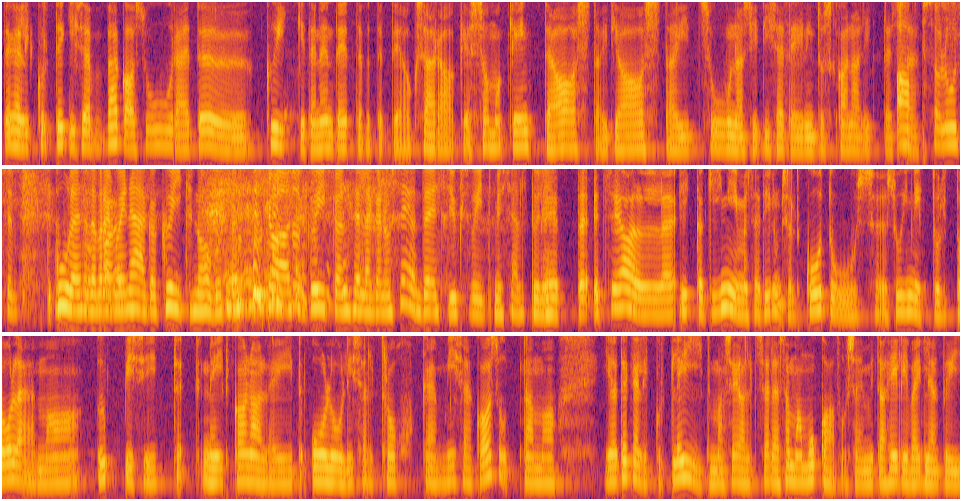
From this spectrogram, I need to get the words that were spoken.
tegelikult tegi see väga suure töö kõikide nende ettevõtete jaoks ära, kes oma kliente aastaid ja aastaid suunasid iseteeninduskanalitesse. absoluutselt, kuulaja seda praegu ei näe, aga kõik noogutasid kaasa, kõik on sellega nõus no,, see on tõesti üks võit, mis sealt tuli. et, et seal ikkagi inimesed ilmselt kodus sunnitult olema õppisid neid kanaleid oluliselt rohkem ise kasutama ja tegelikult leidma sealt sellesama mugavuse, mida Heli välja tõi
